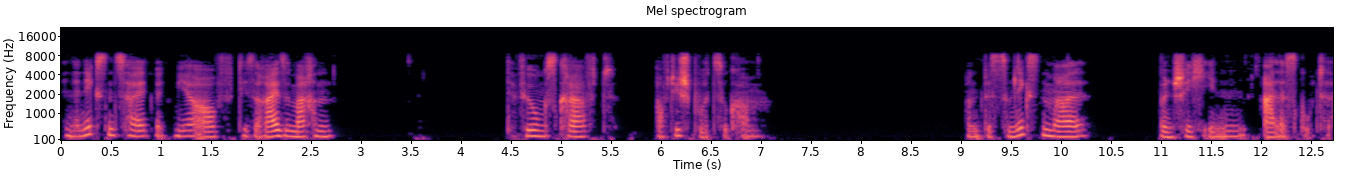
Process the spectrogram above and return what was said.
in der nächsten Zeit mit mir auf diese Reise machen, der Führungskraft auf die Spur zu kommen. Und bis zum nächsten Mal wünsche ich Ihnen alles Gute.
